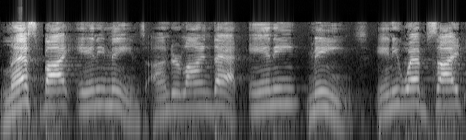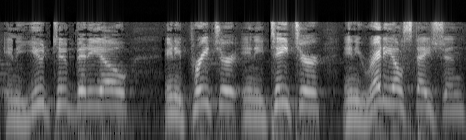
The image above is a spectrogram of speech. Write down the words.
lest by any means, underline that, any means, any website, any YouTube video, any preacher, any teacher, any radio station,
